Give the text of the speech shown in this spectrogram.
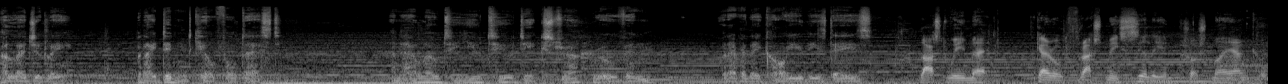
Allegedly. But I didn't kill Foltest. And hello to you too, Dijkstra, Reuven, whatever they call you these days. Last we met, Geralt thrashed me silly and crushed my ankle.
